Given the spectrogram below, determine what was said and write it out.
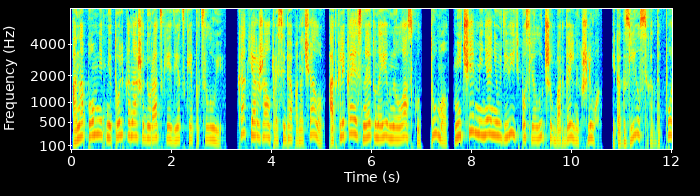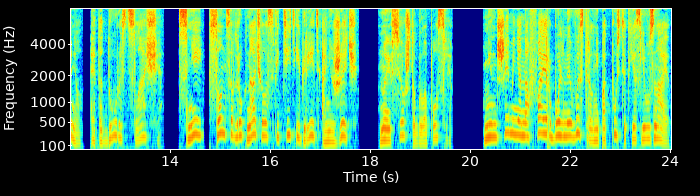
она помнит не только наши дурацкие детские поцелуи. Как я ржал про себя поначалу, откликаясь на эту наивную ласку, думал, ничем меня не удивить после лучших бордельных шлюх. И как злился, когда понял, эта дурость слаще. С ней солнце вдруг начало светить и греть, а не жечь. Но и все, что было после. Ниндже меня на фаербольный выстрел не подпустит, если узнает.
